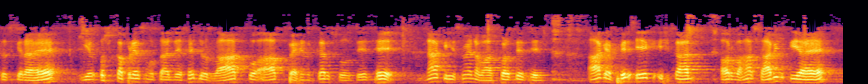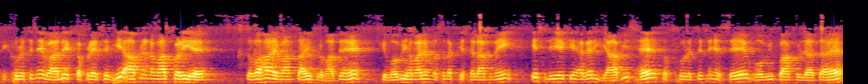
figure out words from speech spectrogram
تذکرہ ہے یہ اس کپڑے سے متعلق ہے جو رات کو آپ پہن کر سوتے تھے، نہ کہ اس میں نماز پڑھتے تھے۔ آگے پھر ایک اشکال اور وہاں ثابت کیا ہے کہ کھرچنے والے کپڑے سے بھی آپ نے نماز پڑھی ہے۔ تو وہاں امام صاحب فرماتے ہیں کہ وہ بھی ہمارے مسلک کے خلاف نہیں، اس لیے کہ اگر یابس ہے تو کھرچنے سے وہ بھی پاک ہو جاتا ہے۔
